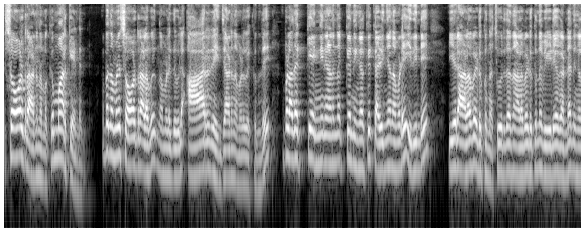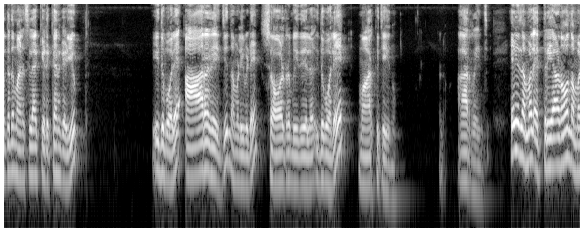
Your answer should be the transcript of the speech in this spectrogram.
ഷോൾഡറാണ് നമുക്ക് മാർക്ക് ചെയ്യേണ്ടത്. അപ്പോൾ നമ്മൾ ഷോൾഡർ അളവ് നമ്മൾ ഇതുപോലെ ആറര ഇഞ്ചാണ് നമ്മൾ വെക്കുന്നത്. അപ്പോൾ അതൊക്കെ എങ്ങനെയാണെന്നൊക്കെ നിങ്ങൾക്ക് കഴിഞ്ഞ നമ്മുടെ ഇതിന്റെ ഈ ഒരു അളവ് എടുക്കുന്ന ചുരിദാർ അളവെടുക്കുന്ന വീഡിയോ കണ്ടാൽ നിങ്ങൾക്കത് മനസ്സിലാക്കി എടുക്കാൻ കഴിയും. ഇതുപോലെ ആറര ഇഞ്ച് നമ്മളിവിടെ ഷോൾഡർ വീതിയിൽ ഇതുപോലെ മാർക്ക് ചെയ്യുന്നു? ആറര ഇഞ്ച് ഇനി നമ്മൾ എത്രയാണോ നമ്മൾ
